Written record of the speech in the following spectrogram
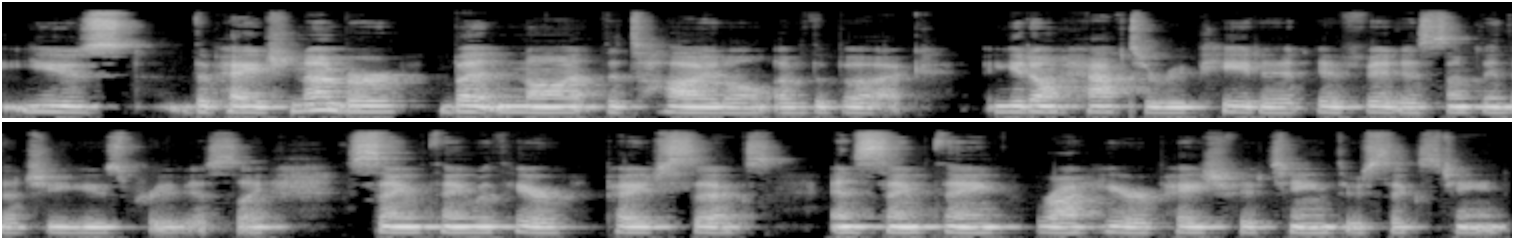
used the page number, but not the title of the book. You don't have to repeat it if it is something that you used previously. Same thing with here, page six, and same thing right here, page 15 through 16.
